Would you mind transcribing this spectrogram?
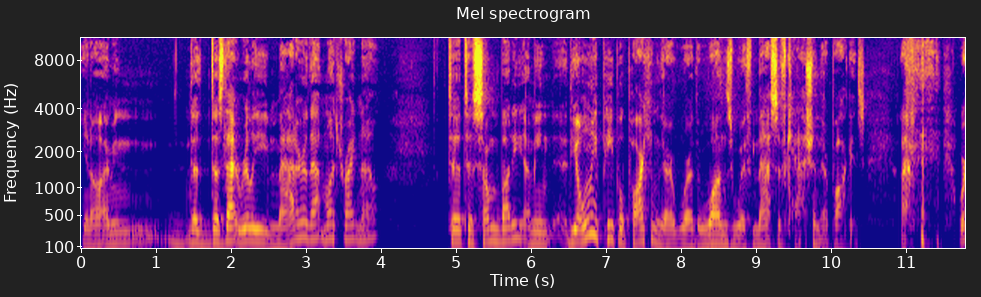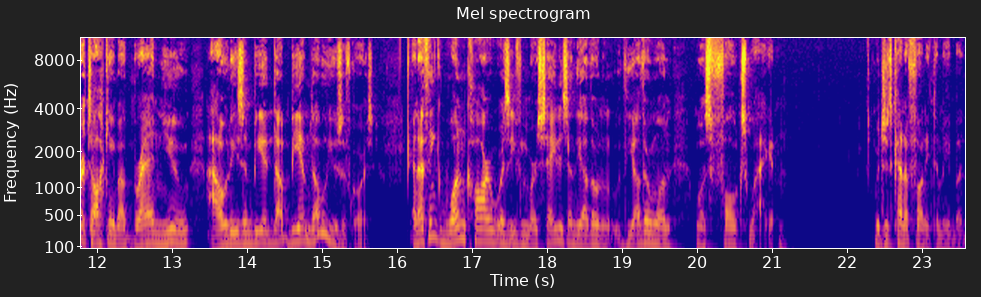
You know, I mean, does that really matter that much right now to, to somebody? I mean, the only people parking there were the ones with massive cash in their pockets. We're talking about brand new Audis and BMWs, of course. And I think one car was even Mercedes, and the other one, the other one was Volkswagen, which is kind of funny to me, but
